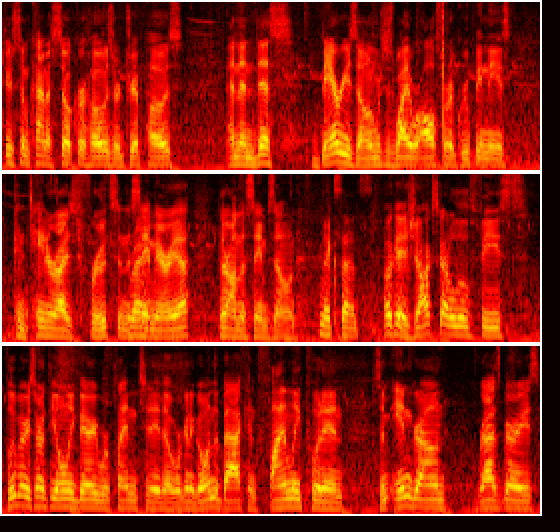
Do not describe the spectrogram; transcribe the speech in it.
do some kind of soaker hose or drip hose, and then this berry zone, which is why we're all sort of grouping these containerized fruits in the Right. same area, they're on the same zone. Makes sense. Okay, Jacques got a little feast. Blueberries aren't the only berry we're planting today though. We're gonna go in the back and finally put in some in-ground raspberries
